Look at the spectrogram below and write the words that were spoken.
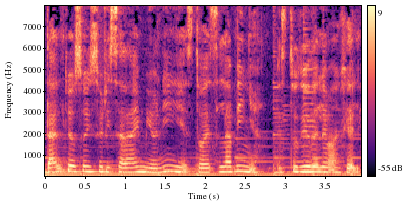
tal? Yo soy Surizada Daimioni y esto es La Viña, estudio del Evangelio.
